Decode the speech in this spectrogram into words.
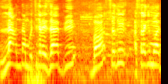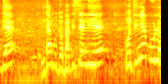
l'art d'ambo tirer les habits. Bon, ce qui a moi bien, ndambo to bakisi lié. Continuez boulot.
